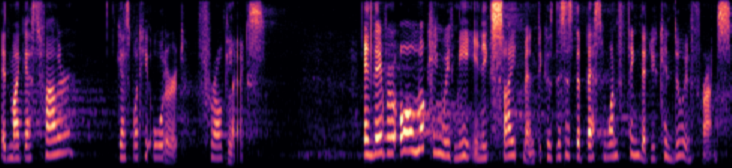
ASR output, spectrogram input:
And my guest father, guess what he ordered? Frog legs. And they were all looking with me in excitement because this is the best one thing that you can do in France.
